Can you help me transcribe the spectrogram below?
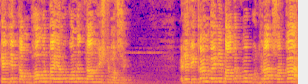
કે જે કન્ફર્મ હતા એ લોકોના જ નામ લિસ્ટમાં છે. એટલે વિક્રમભાઈની બાબતમાં ગુજરાત સરકાર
